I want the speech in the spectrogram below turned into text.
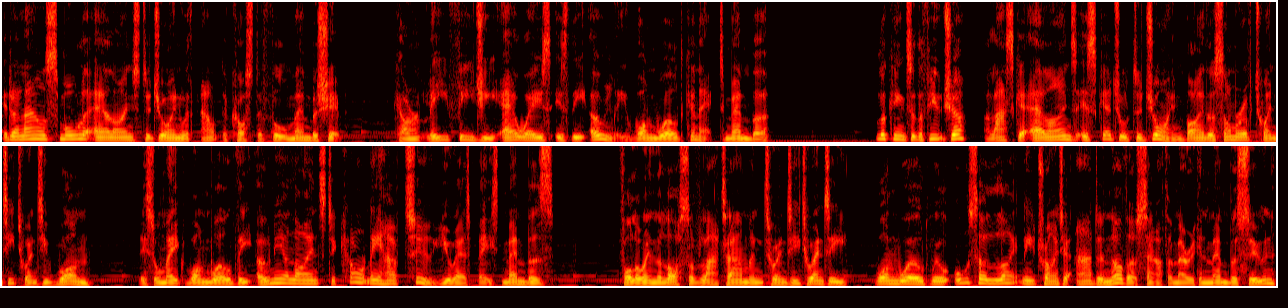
It allows smaller airlines to join without the cost of full membership. Currently, Fiji Airways is the only Oneworld Connect member. Looking to the future, Alaska Airlines is scheduled to join by the summer of 2021. This will make Oneworld the only alliance to currently have two US based members. Following the loss of LATAM in 2020, one World will also likely try to add another South American member soon.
